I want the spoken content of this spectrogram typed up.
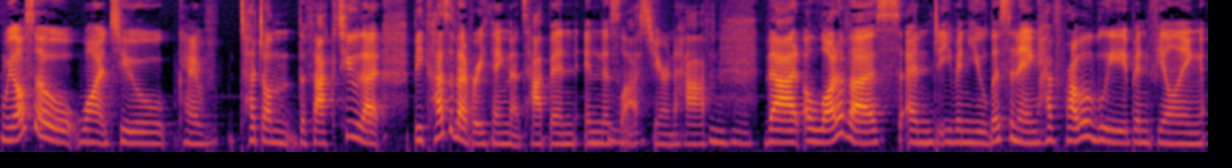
we also want to kind of touch on the fact too that because of everything that's happened in this mm-hmm. last year and a half mm-hmm. that a lot of us and even you listening have probably been feeling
